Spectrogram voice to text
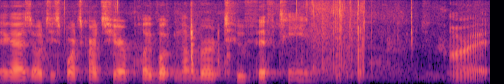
Hey guys, OT Sports Cards here. Playbook number 215. Alright.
